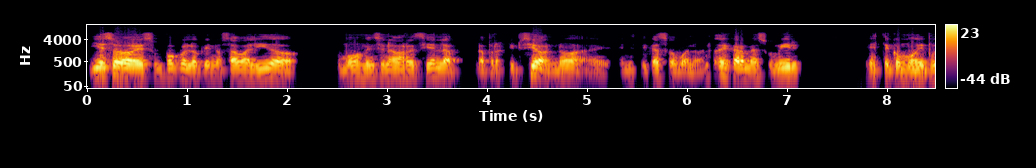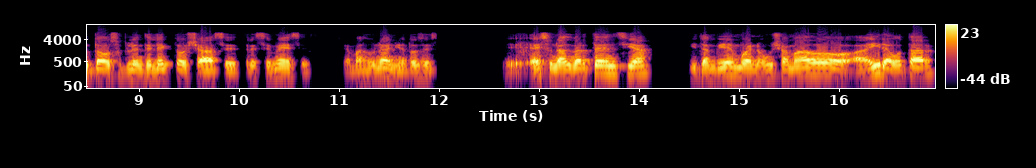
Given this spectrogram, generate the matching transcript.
Y eso es un poco lo que nos ha valido, como vos mencionabas recién, la, proscripción, ¿no? En este caso, bueno, no dejarme asumir este, como diputado suplente electo ya hace 13 meses, ya más de un año. Entonces, eh, es una advertencia y también, bueno, un llamado a ir a votar,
